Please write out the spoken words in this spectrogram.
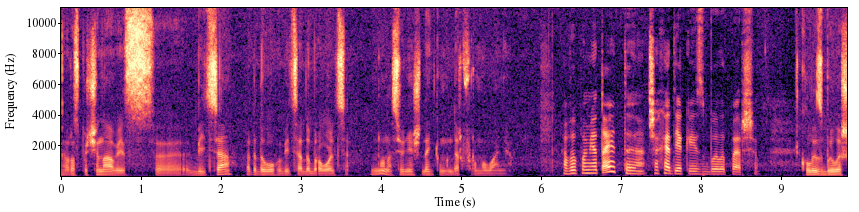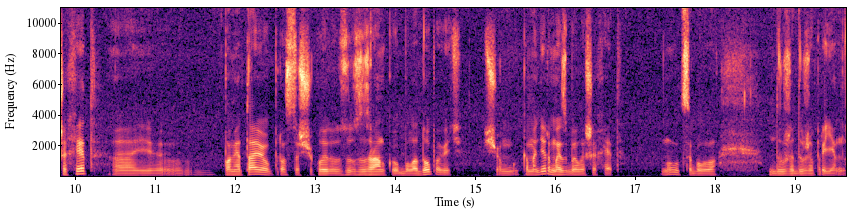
Розпочинав із е, бійця, рядового бійця добровольця. Ну, на сьогоднішній день командир формування. А ви пам'ятаєте шахет, який збили першим? Коли збили шахет, е, пам'ятаю просто, що коли зранку була доповідь, що командир, ми збили шахет. Ну, це було дуже-дуже приємно.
